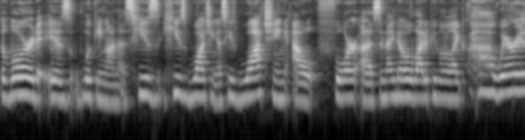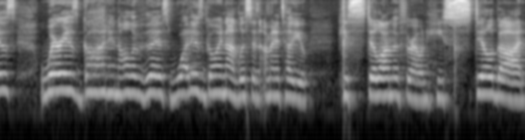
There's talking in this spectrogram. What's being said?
the Lord is looking on us. He's he's watching us. He's watching out for us. And I know a lot of people are like, "Ah, oh, where is where is God in all of this? What is going on?" Listen, I'm going to tell you, He's still on the throne. He's still God.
